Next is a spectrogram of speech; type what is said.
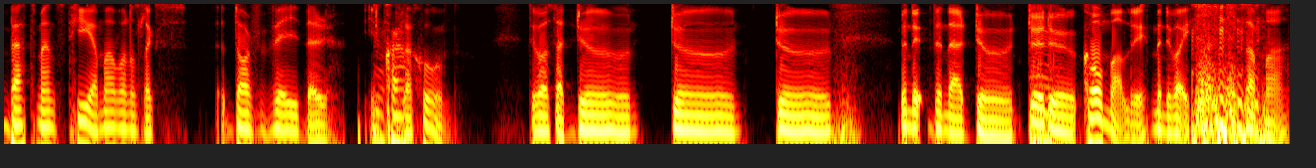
Batmans tema var någon slags Darth Vader-interpellation. Det var så här dun, dun, dun. Men det, den där dun, dun, dun kom aldrig, men det var exakt samma.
